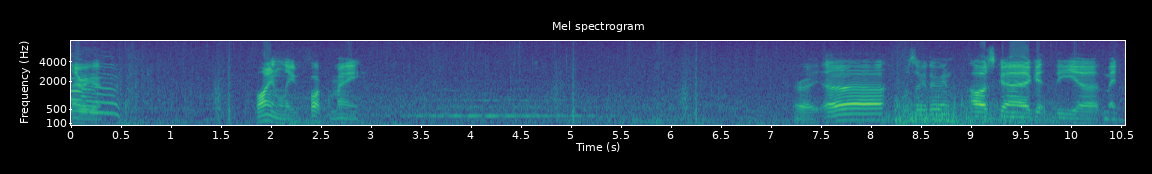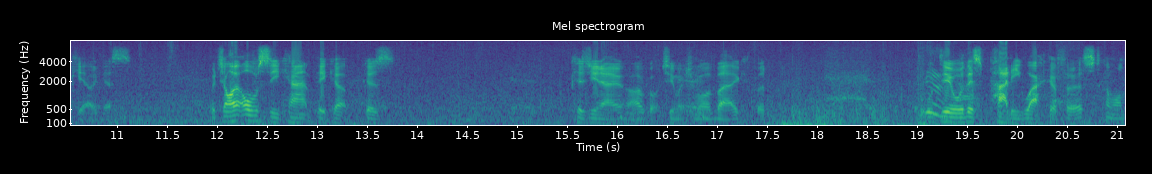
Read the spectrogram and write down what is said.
There we go. Finally, fuck me. Alright, uh, what was I doing? I was gonna get the uh, med kit, I guess. Which I obviously can't pick up because, because you know, I've got too much in my bag, but we'll deal with this paddy whacker first, come on.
